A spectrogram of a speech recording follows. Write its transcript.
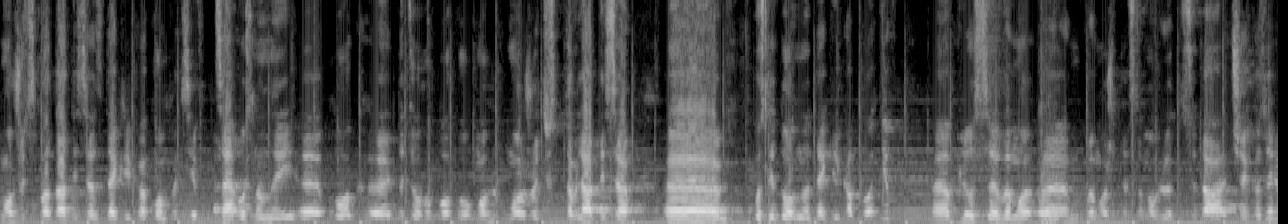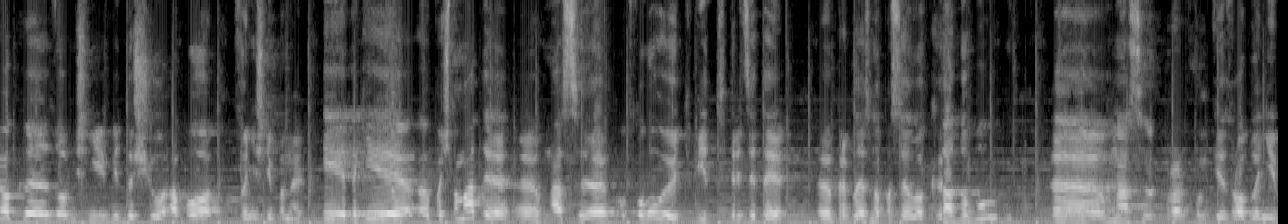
можуть складатися з декілька комплексів. Це основний е, блок. До цього блоку мож- можуть вставлятися послідовно декілька блоків. Е, Плюс ви, е, ви можете встановлювати сюди чи козирьок е, зовнішній від дощу, або сонячні панелі. І такі почтомати в нас обслуговують від 30 е, приблизно посилок на добу. В нас прорахунки зроблені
